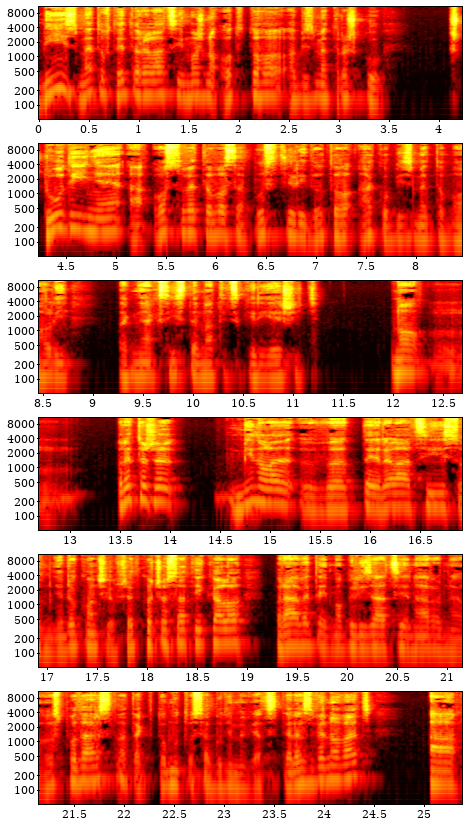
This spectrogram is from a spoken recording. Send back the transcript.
my sme tu v tejto relácii možno od toho, aby sme trošku štúdíne a osvetovo sa pustili do toho, ako by sme to mohli tak nejak systematicky riešiť. No, pretože minule v tej relácii som nedokončil všetko, čo sa týkalo práve tej mobilizácie národného hospodárstva, tak tomuto sa budeme viac teraz venovať. A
